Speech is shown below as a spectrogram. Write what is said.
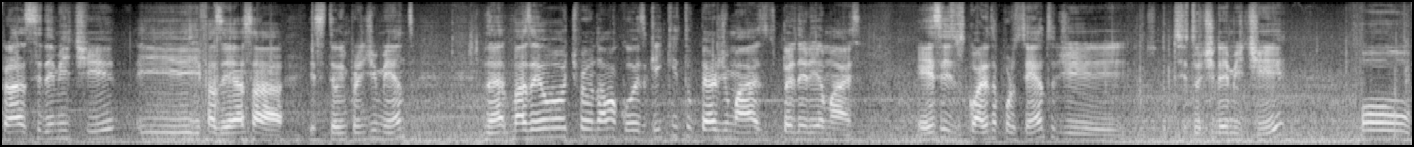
para se demitir e, e fazer essa, esse teu empreendimento. Né? Mas aí eu vou te perguntar uma coisa, quem que tu perde mais, tu perderia mais? Esses 40% de se tu te demitir ou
